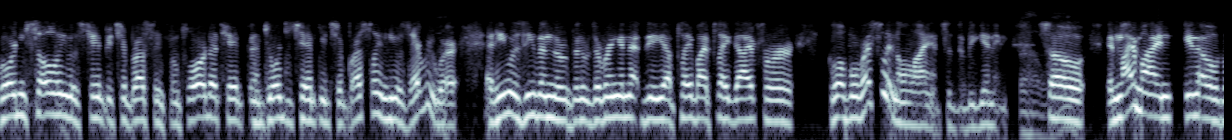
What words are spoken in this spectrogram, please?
Gordon Solie was championship wrestling from Florida, champ, uh, Georgia championship wrestling. He was everywhere, and he was even the the, the ring the uh, play-by-play guy for Global Wrestling Alliance at the beginning. Oh, so in my mind, you know,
